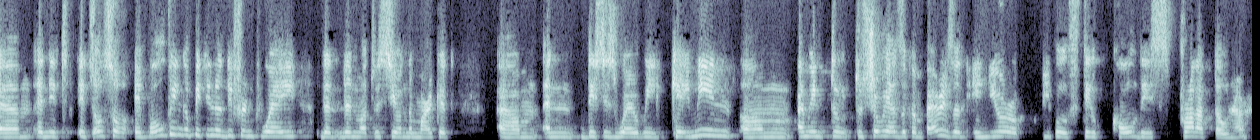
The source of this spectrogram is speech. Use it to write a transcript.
Um, and it, it's also evolving a bit in a different way than, than what we see on the market. Um, and this is where we came in. Um, I mean, to, to show you as a comparison, in Europe, people still call this product owner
